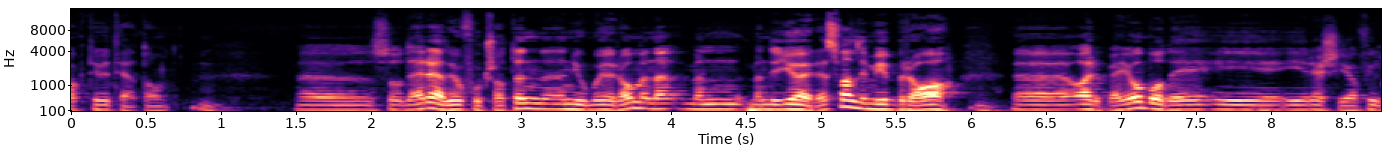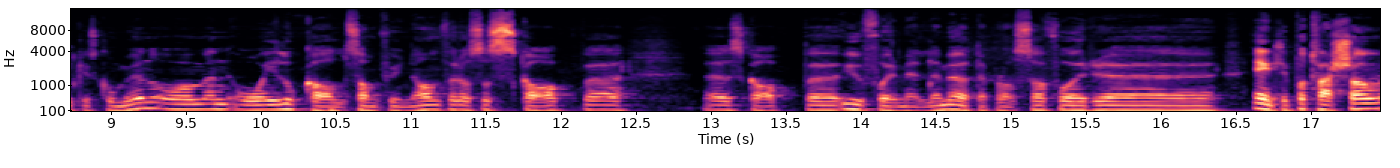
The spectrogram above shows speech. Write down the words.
aktivitetene. Mm. Uh, så der er det jo fortsatt en, en jobb å gjøre, men, men, det gjøres veldig mye bra uh, arbeid både i, i, regi av fylkeskommunen og, men, og i lokalsamfunnene for å skape Eh, skape uformelle møteplasser for uh, Egentlig på tvers av,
